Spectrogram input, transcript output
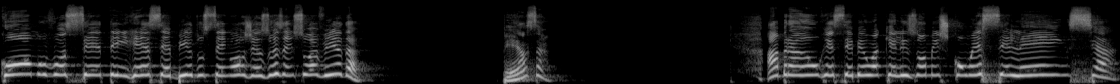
Como você tem recebido o Senhor Jesus em sua vida? Pensa. Abraão recebeu aqueles homens com excelência,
